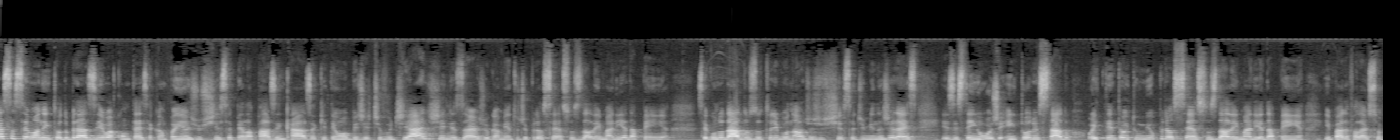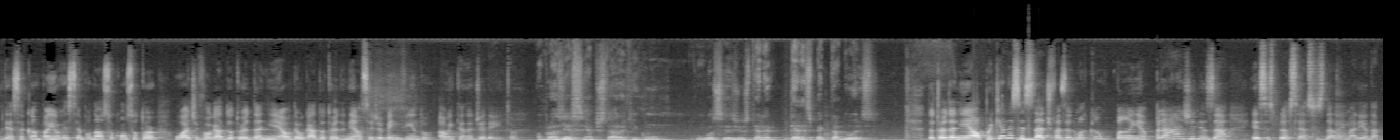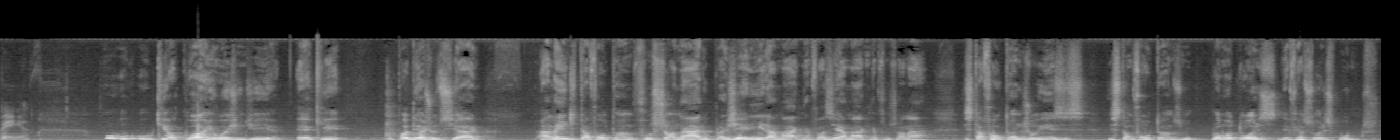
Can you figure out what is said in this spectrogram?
Essa semana em todo o Brasil acontece a campanha Justiça pela Paz em Casa, que tem o objetivo de agilizar julgamento de processos da Lei Maria da Penha. Segundo dados do Tribunal de Justiça de Minas Gerais, existem hoje em todo o estado 88 mil processos da Lei Maria da Penha. E para falar sobre essa campanha, eu recebo o nosso consultor, o advogado Dr. Daniel Delgado. Dr. Daniel, seja bem-vindo ao Entenda Direito. É um prazer sempre estar aqui com vocês e os telespectadores. Doutor Daniel, por que a necessidade de fazer uma campanha para agilizar esses processos da Lei Maria da Penha? O, o, o que ocorre hoje em dia é que o Poder Judiciário, além de estar faltando funcionário para gerir a máquina, fazer a máquina funcionar, está faltando juízes, estão faltando promotores, defensores públicos,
